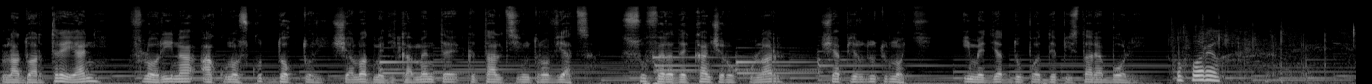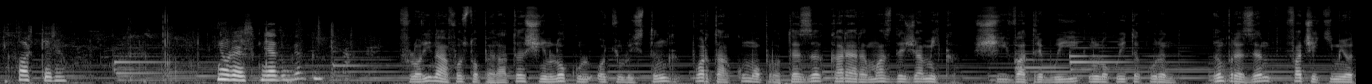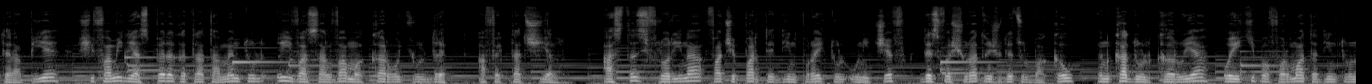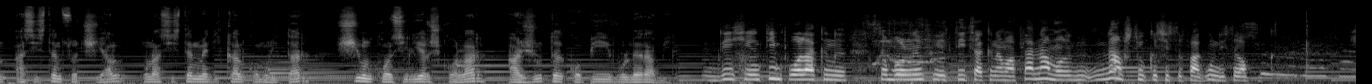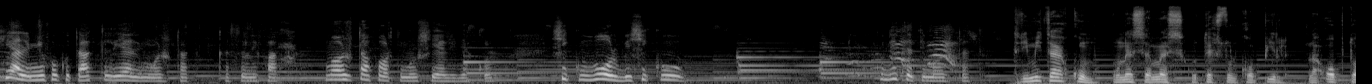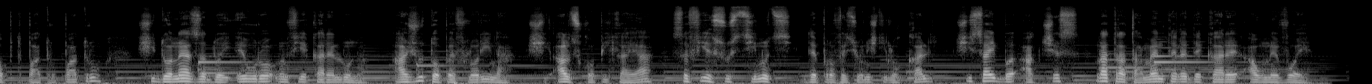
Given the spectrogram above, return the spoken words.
La doar 3 ani, Florina a cunoscut doctorii și a luat medicamente cât alții într-o viață. Suferă de cancer ocular și a pierdut un ochi, imediat după depistarea bolii. A fost rău. Foarte rău. Nu vreau să mi-aduc aminte. Florina a fost operată și în locul ochiului stâng poartă acum o proteză care a rămas deja mică și va trebui înlocuită curând. În prezent face chimioterapie și familia speră că tratamentul îi va salva măcar ochiul drept, afectat și el. Astăzi, Florina face parte din proiectul UNICEF desfășurat în județul Bacău, în cadrul căruia o echipă formată dintr-un asistent social, un asistent medical comunitar și un consilier școlar ajută copiii vulnerabili. Deci în timpul ăla când se îmbolnăvi fetița, când am aflat, n-am, n-am știut că ce să fac, unde să o apuc. Și ele mi-au făcut actele, ele m-au ajutat ca să le fac. M-au ajutat foarte mult și ele de acolo. Și cu vorbi, și cu... Cu ditătii m-au ajutat. Trimite acum un SMS cu textul copil la 8844 și donează 2 euro în fiecare lună. Ajută-o pe Florina și alți copii ca ea să fie susținuți de profesioniștii locali și să aibă acces la tratamentele de care au nevoie.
